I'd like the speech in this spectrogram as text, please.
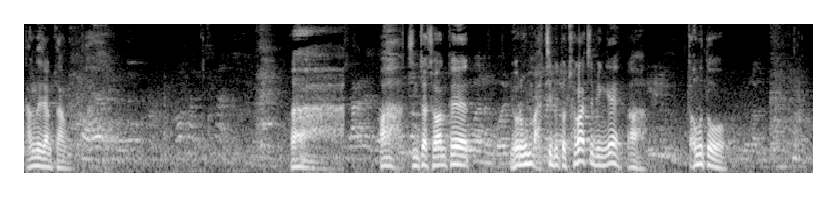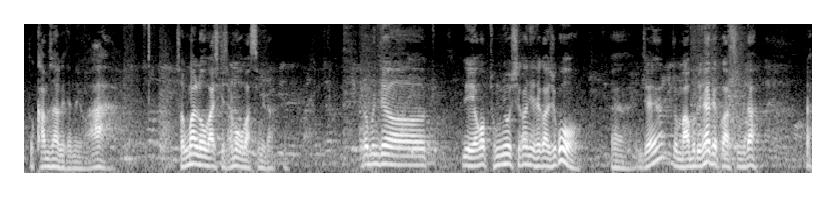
당내장탕. 아, 아 진짜 저한테 이런 맛집이 또 처갓집인 게 아, 너무 또, 또 감사하게 되네요. 아, 정말 너무 맛있게 잘 먹어봤습니다. 여러분 이제, 어, 이제 영업 종료 시간이 돼가지고 예, 이제 좀 마무리 해야 될 것 같습니다. 자,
